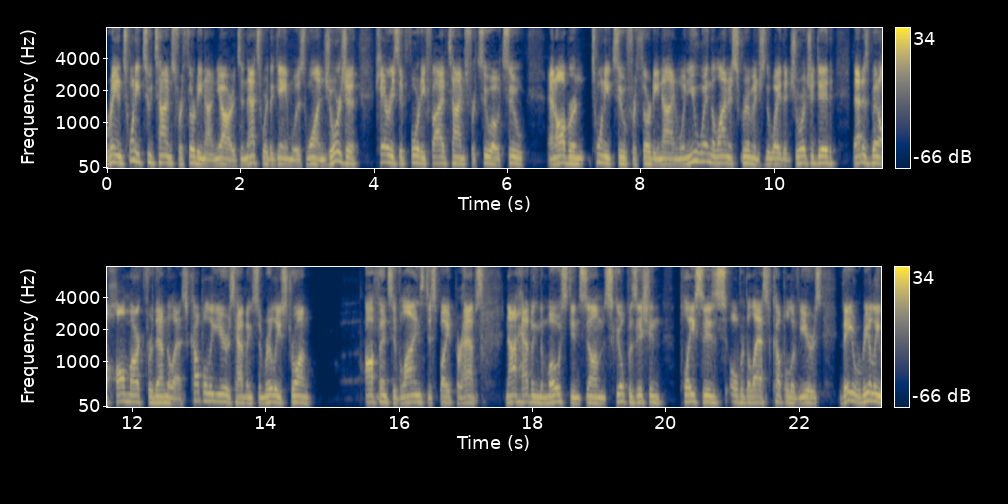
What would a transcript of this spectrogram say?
ran 22 times for 39 yards, and that's where the game was won. Georgia carries it 45 times for 202. and Auburn 22 for 39. When you win the line of scrimmage the way that Georgia did, that has been a hallmark for them the last couple of years, having some really strong offensive lines, despite perhaps not having the most in some skill position places over the last couple of years. They really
